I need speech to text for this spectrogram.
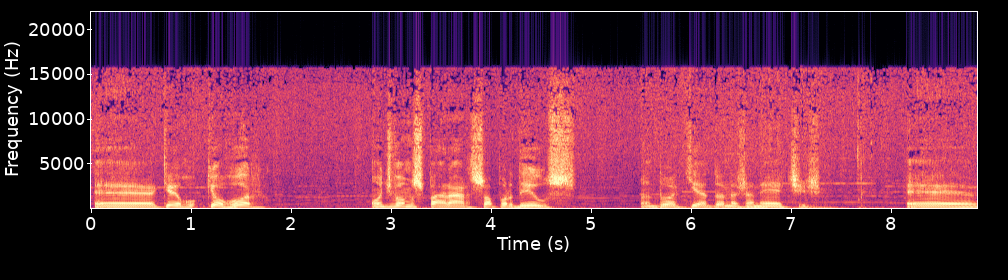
É, que, que horror. Onde vamos parar? Só por Deus. Mandou aqui a dona Janete. É...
